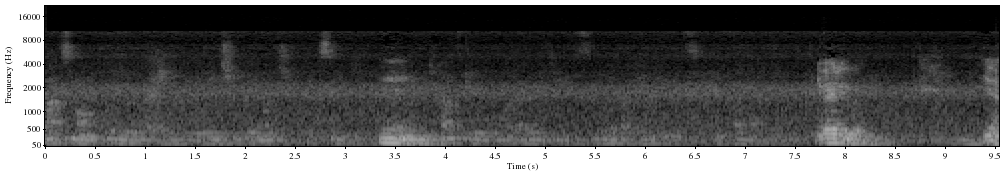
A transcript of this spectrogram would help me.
Maximum relationship cannot Very good. Yeah.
